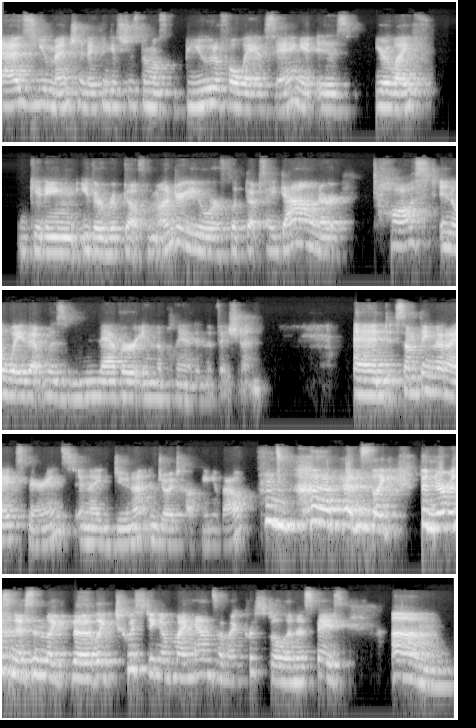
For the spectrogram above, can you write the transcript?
as you mentioned, I think it's just the most beautiful way of saying it is your life getting either ripped out from under you or flipped upside down or tossed in a way that was never in the plan in the vision. And something that I experienced and I do not enjoy talking about, hence like the nervousness and like the like twisting of my hands on my crystal in a space. Um,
